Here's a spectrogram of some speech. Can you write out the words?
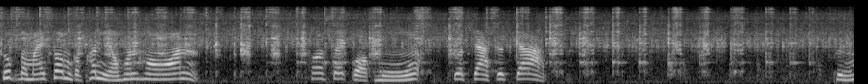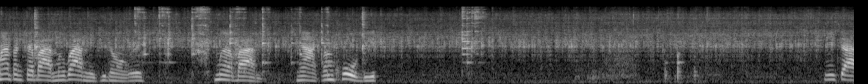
ซุปหน่อไม้ส้มกับข้าวเหนียวฮ้อนๆทอดไส้กรอกหมูจวดจ้าดจวดจ้าพึ่งมาตั้งแต่บ้านเมื่อบ้านนี่พี่น้องเลยเมื่อบ้านงากน้ำโควิดนี่จ้า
